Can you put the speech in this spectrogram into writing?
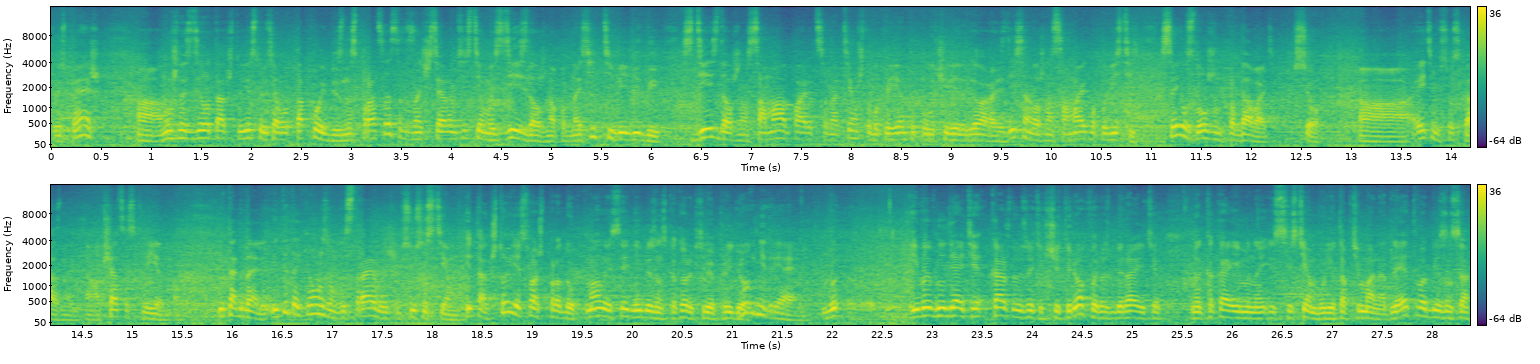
То есть, понимаешь, А, нужно сделать так, что если у тебя вот такой бизнес-процесс, это значит CRM-система здесь должна подносить тебе лиды, здесь должна сама париться над тем, чтобы клиенты получили договора, здесь она должна сама их оповестить. Сейлс должен продавать. Все. А, этим все сказано. Там, общаться с клиентом и так далее. И ты таким образом выстраиваешь всю систему. Итак, что есть ваш продукт? Малый и средний бизнес, который к тебе придет. Мы внедряем. Вы, и вы внедряете каждую из этих четырех, вы разбираете, э, какая именно из систем будет оптимальна для этого бизнеса.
